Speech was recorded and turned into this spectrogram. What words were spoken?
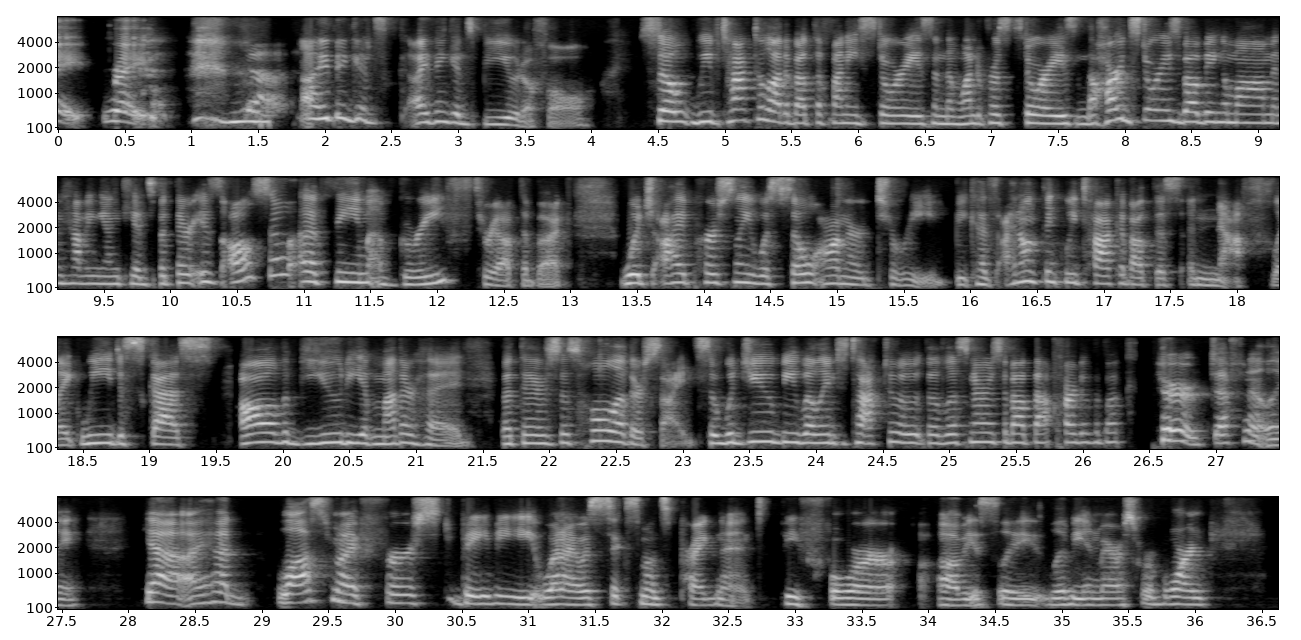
right, right. Yeah. I think it's, I think it's beautiful. So we've talked a lot about the funny stories and the wonderful stories and the hard stories about being a mom and having young kids, but there is also a theme of grief throughout the book, which I personally was so honored to read because I don't think we talk about this enough. Like we discuss all the beauty of motherhood, but there's this whole other side. So would you be willing to talk to the listeners about that part of the book? Sure, definitely. Yeah, I had lost my first baby when I was six months pregnant before obviously Libby and Maris were born.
